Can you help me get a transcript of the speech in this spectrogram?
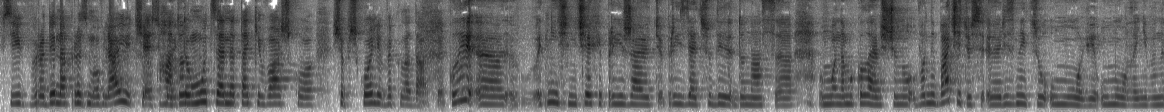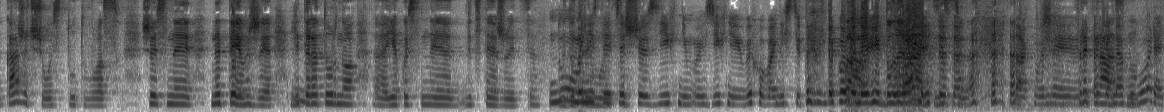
всі в родинах розмовляють чеською, Ага, то- тому це не так і важко, щоб в школі викладати. Коли е, етнічні чехи приїжджають, приїздять сюди до нас е, на Миколаївщину, вони бачать ось е, різницю у мові, у мовленні. Вони кажуть, що ось тут у вас щось не, не те вже літературно е, якось не відстежується. не Ну, мені здається, що з їхнім з їхньою вихованістю та- такого Так, не відбувається. Так, так вони таке не Прекрасно. говорять.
